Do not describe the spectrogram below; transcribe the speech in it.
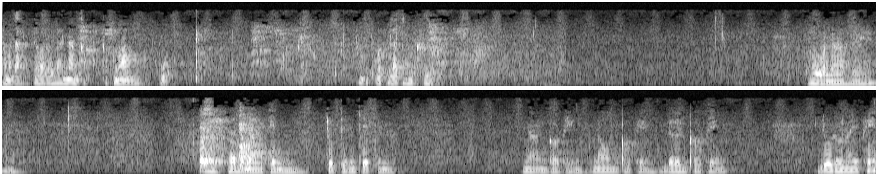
ธรรมดา แต่ว่าเวลานั่งกับกับนอนปวดต้องปวดเวลาตอนกลางคืน ภาวนาไหมภาวนาเพ่งจุดที่มันเจ็บนะนั่งก็เพ่งนอนก็เพ่งเดินก็เพ่งอยู่ตรงไหนเพ่ง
